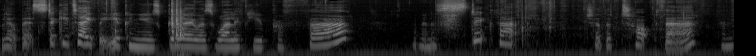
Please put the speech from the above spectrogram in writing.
a little bit sticky tape, but you can use glue as well if you prefer. I'm going to stick that to the top there and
